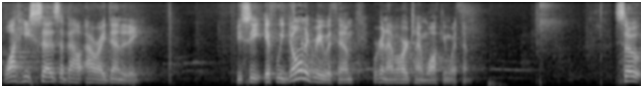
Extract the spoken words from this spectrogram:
what He says about our identity. You see, if we don't agree with Him, we're going to have a hard time walking with Him. So,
